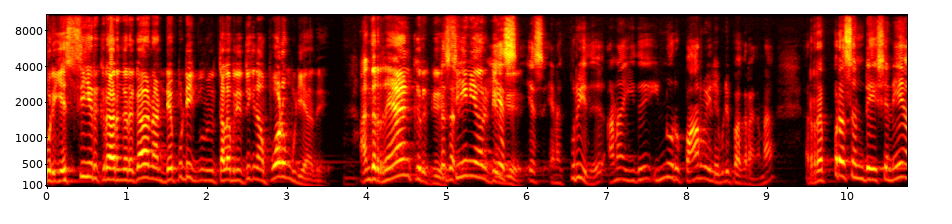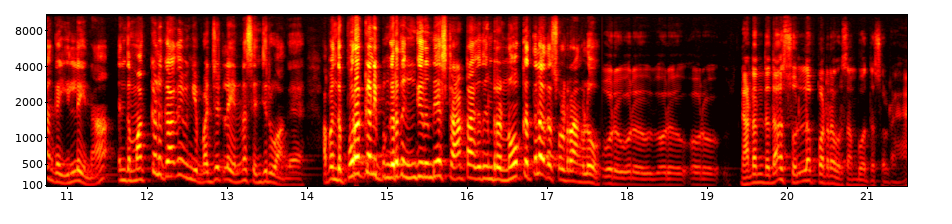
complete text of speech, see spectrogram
ஒரு எஸ்சி இருக்கிறாருங்கிறக்கா நான் டெபுட்டி தளபதி தூக்கி நான் போட முடியாது. அந்த ரேங்க் இருக்கு சீனியாரிட்டி எஸ் எஸ் எனக்கு புரியுது. ஆனா இது இன்னொரு பார்வையில் எப்படி பார்க்கறாங்கன்னா ரெப்ரசன்டேஷனே அங்க இல்லைன்னா இந்த மக்களுக்காக இவங்க பட்ஜெட்ல என்ன செஞ்சிருவாங்க? அப்ப இந்த புறக்கணிப்புங்கிறது இங்க இருந்தே ஸ்டார்ட் ஆகுதுன்ற நோக்கத்துல அதை சொல்றாங்களோ? ஒரு ஒரு ஒரு ஒரு நடந்ததா சொல்லப்படுற ஒரு சம்பவத்தை சொல்றேன்.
